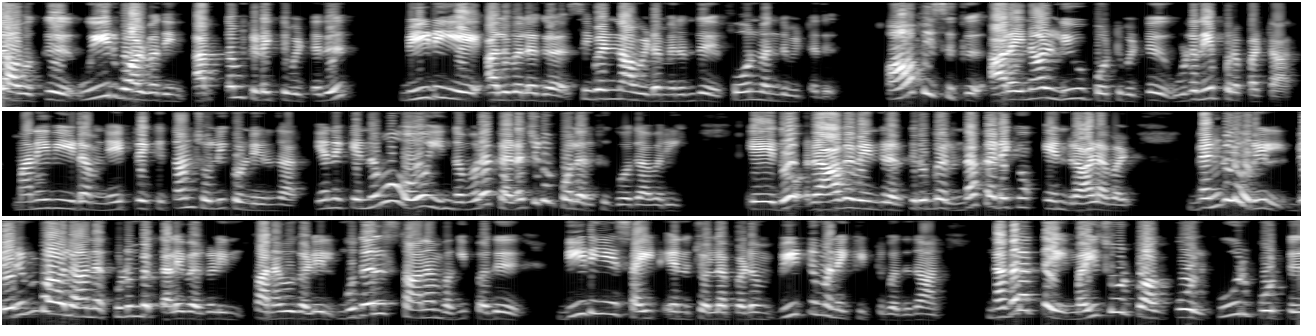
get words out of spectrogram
சுந்தராவுக்கு உயிர் வாழ்வதின் அர்த்தம் கிடைத்துவிட்டது. பிடிஏ அலுவலக சிவண்ணாவிடமிருந்து போன் வந்துவிட்டது. ஆபீஸுக்கு அரை நாள் லீவு போட்டுவிட்டு உடனே புறப்பட்டார். மனைவியிடம் நேற்றைக்குத்தான் சொல்லிக் கொண்டிருந்தார். எனக்கு என்னவோ இந்த முறை கிடைச்சிடும் போல இருக்கு கோதாவரி. ஏதோ ராகவேந்திரர் கிருப இருந்தா கிடைக்கும் என்றாள் அவள். பெங்களூரில் பெரும்பாலான குடும்ப தலைவர்களின் கனவுகளில் முதல் ஸ்தானம் வகிப்பது பிடிஏ சைட் என சொல்லப்படும் வீட்டுமனை கிட்டுவதுதான். நகரத்தை மைசூர் பாக் போல் கூறு போட்டு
